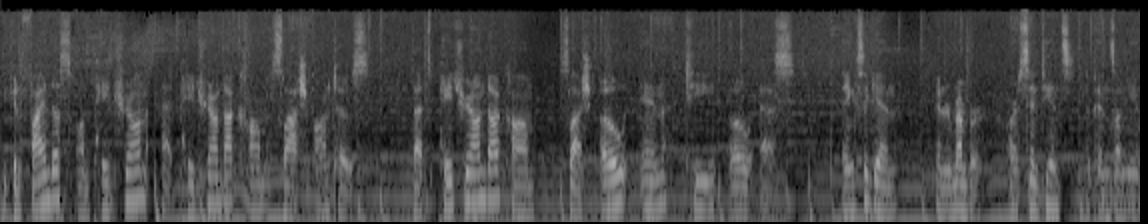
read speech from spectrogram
You can find us on Patreon at patreon.com slash ontos. That's patreon.com slash O-N-T-O-S. Thanks again, and remember, our sentience depends on you.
